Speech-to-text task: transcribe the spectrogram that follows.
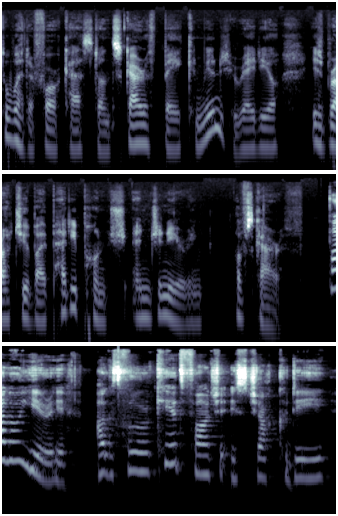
The weather forecast on Scariff Bay Community Radio is brought to you by Paddy Punch Engineering of Scariff. Ballóhéiri agus bhfuair céad fáte is teach chudí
